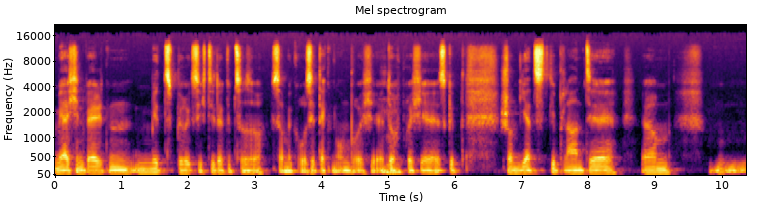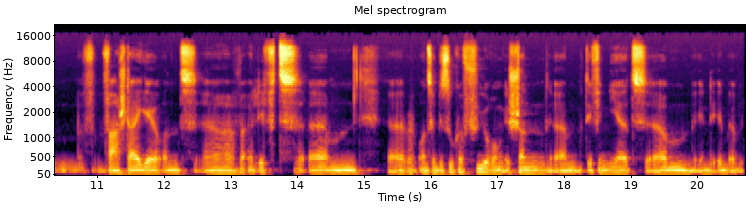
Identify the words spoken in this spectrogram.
Märchenwelten mit berücksichtigt. Da gibt es also, ich sage mal, große Deckenumbrüche, mhm. Durchbrüche. Es gibt schon jetzt geplante ähm, Fahrsteige und äh, Lift. Ähm, äh, unsere Besucherführung ist schon ähm, definiert ähm, in, in,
